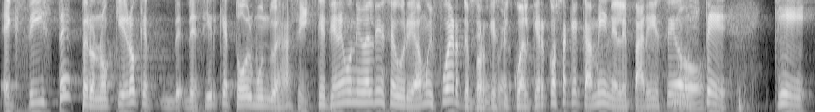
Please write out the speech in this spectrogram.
existe, pero no quiero que, de- decir que todo el mundo es así. que tienen un nivel de inseguridad muy fuerte, porque muy si cualquier cosa que camine le parece a No. usted que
